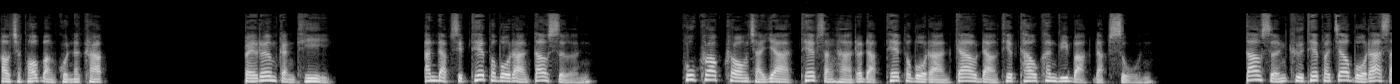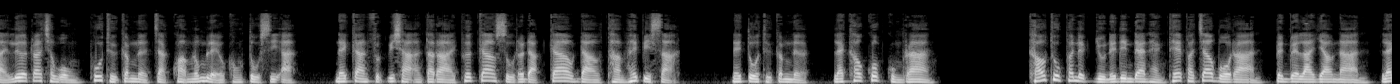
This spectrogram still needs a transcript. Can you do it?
เอาเฉพาะบางคนนะครับ ไปเริ่มกันที่ อันดับสิบเทพโบราณเต้าเสริญผู้ครอบครองฉายาเทพสังหารระดับเทพโบราณเก้าดาวเทียบเท่าขั้นวิบากดับศูนย์ ต้าเสินคือเทพเจ้าโบราณสายเลือดราชวงศ์ผู้ถือกำเนิดจากความล้มเหลวของตูซีอะในการฝึกวิชาอันตรายเพื่อก้าวสู่ระดับเก้าดาวทำให้ปีศาจในตัวถือกำเนิดและเข้าควบคุมร่าง เขาถูกผนึกอยู่ในดินแดนแห่งเทพเจ้าโบราณ เป็นเวลายาวนาน และ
